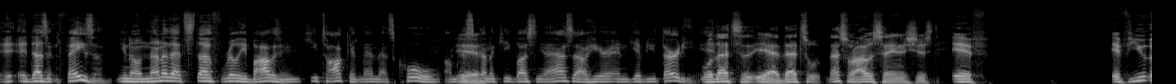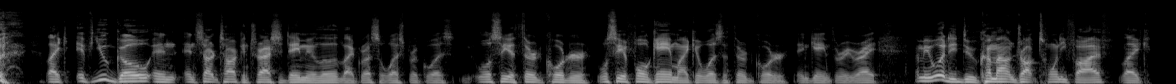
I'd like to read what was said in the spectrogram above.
It, it doesn't phase him. You know, none of that stuff really bothers him. You keep talking, man. That's cool. I'm just Yeah. gonna keep busting your ass out here and give you thirty. Well, And- that's yeah, that's what that's what I was saying. It's just if if you like if you go and and start talking trash to Damian Lillard like Russell Westbrook was, we'll see a third quarter. We'll see a full game like it was the third quarter in Game Three, right? I mean, what did he do? Come out and drop twenty five? Like,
